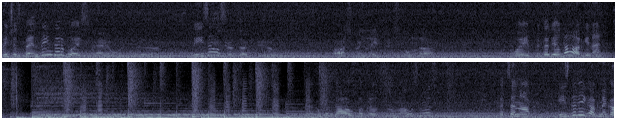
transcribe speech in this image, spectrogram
Viņš uz darbojas? Nē, uh, Dīzels? degvielu. 8 litri stundā. Vai, bet tad jau dārgi, ne? Vai kaut kā tālu pabrauc no malas nos? Bet sanāk izdevīgāk nekā,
